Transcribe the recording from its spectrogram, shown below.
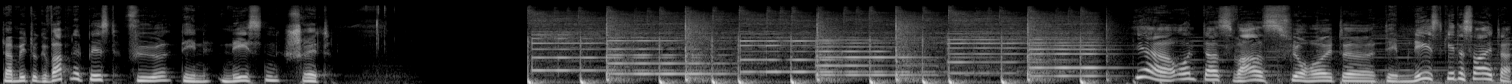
damit du gewappnet bist für den nächsten Schritt. Ja, und das war's für heute. Demnächst geht es weiter.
